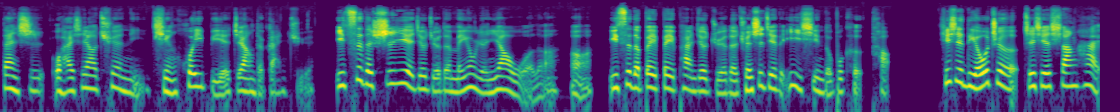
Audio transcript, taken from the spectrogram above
但是我还是要劝你，请挥别这样的感觉。一次的失业就觉得没有人要我了啊。一次的被背叛，就觉得全世界的异性都不可靠。其实留着这些伤害，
